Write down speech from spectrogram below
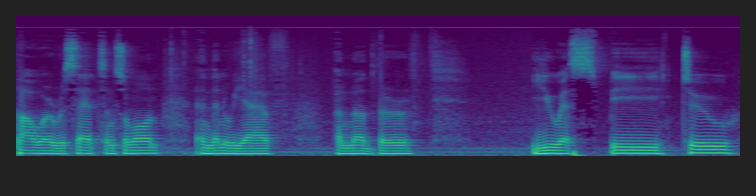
power resets, and so on. And then we have another USB 2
